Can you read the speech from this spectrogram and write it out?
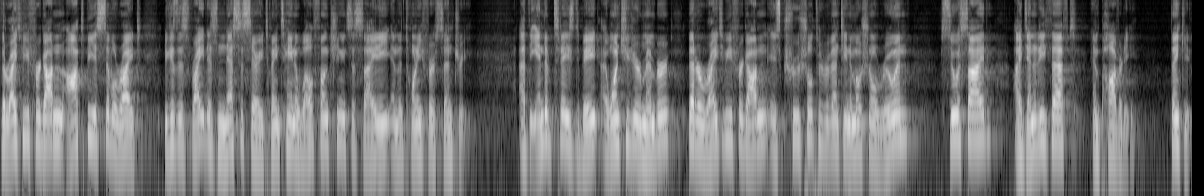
the right to be forgotten ought to be a civil right because this right is necessary to maintain a well-functioning society in the 21st century. At the end of today's debate, I want you to remember that a right to be forgotten is crucial to preventing emotional ruin, suicide, identity theft, and poverty. Thank you.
